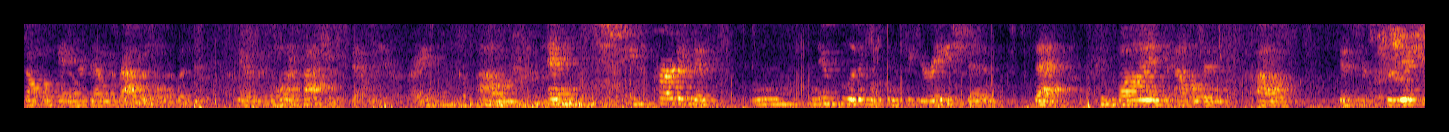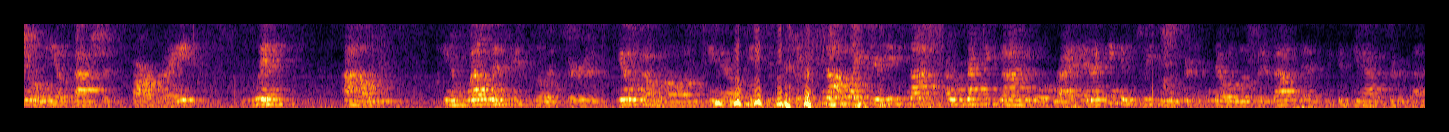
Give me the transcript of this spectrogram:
doppelganger down the rabbit hole, but, you know, there's a lot of fascists down there, right? Um, and she's part of this new political configuration that combines elements of this sort of traditional neo-fascist far right with, um, you know, wellness influencers, yoga moms, you know, it's, it's, it's not like you're, it's not a recognizable right. And I think in Sweden you sort of know a little bit about this because you have sort of a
